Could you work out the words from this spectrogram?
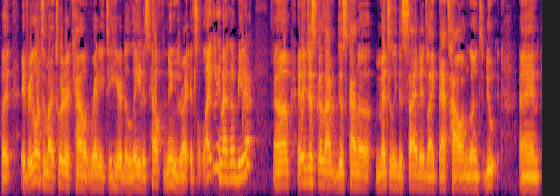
But if you're going to my Twitter account ready to hear the latest health news, right? It's likely not going to be there. Um, and it's just because I've just kind of mentally decided like that's how I'm going to do it. And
